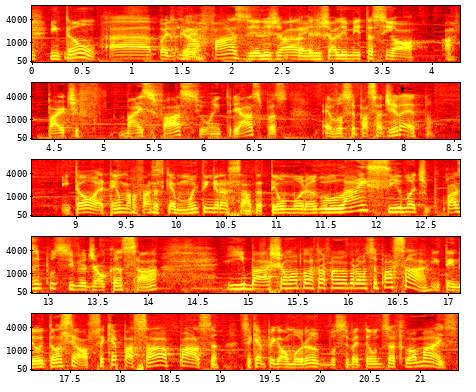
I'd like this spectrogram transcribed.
Então, ah, pode crer. na fase ele já, ele já limita assim, ó. A parte mais fácil, entre aspas, é você passar direto. Então, é, tem uma fase que é muito engraçada. Tem um morango lá em cima, tipo, quase impossível de alcançar e embaixo é uma plataforma para você passar, entendeu? Então assim, ó, você quer passar, passa. Você quer pegar o morango, você vai ter um desafio a mais,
